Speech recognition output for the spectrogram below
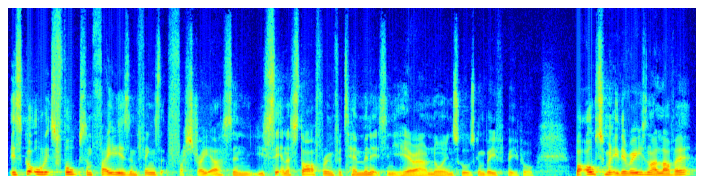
it's got all its faults and failures and things that frustrate us. And you sit in a staff room for 10 minutes and you hear how annoying schools can be for people. But ultimately, the reason I love it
